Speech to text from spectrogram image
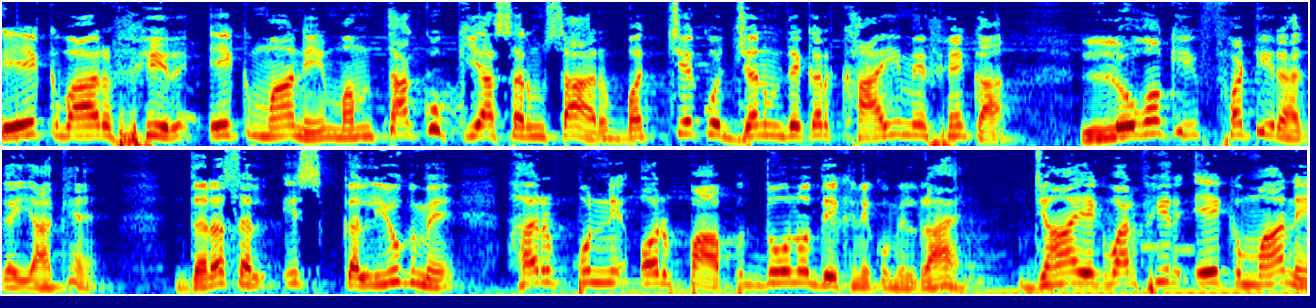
एक बार फिर एक माँ ने ममता को किया शर्मसार, बच्चे को जन्म देकर खाई में फेंका, लोगों की फटी रह गई आँखें। दरअसल इस कलयुग में हर पुण्य और पाप दोनों देखने को मिल रहा है, जहाँ एक बार फिर एक माँ ने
